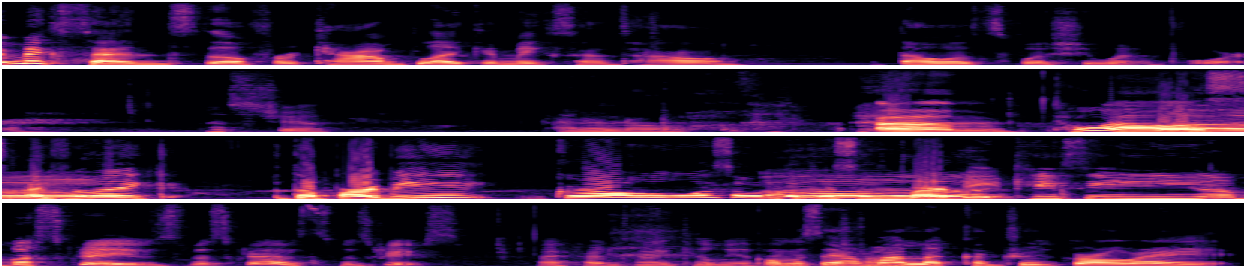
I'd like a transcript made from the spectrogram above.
It makes sense though for camp. Like, it makes sense how that was what she went for. That's true. I don't know. Um, who else? I feel Um, like the Barbie girl. Who was the one that dressed as Uh, Barbie? Kacey uh, Musgraves. Musgraves? Musgraves. My friend's gonna kill me. ¿Cómo se llama? La country girl, right?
